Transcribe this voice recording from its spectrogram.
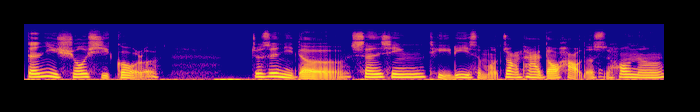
等你休息够了，就是你的身心体力什么状态都好的时候呢，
